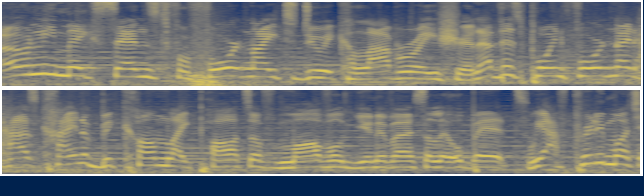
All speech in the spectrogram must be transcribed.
only makes sense for Fortnite to do a collaboration. And At this point, Fortnite has kind of become like part of Marvel Universe a little bit. We have pretty much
